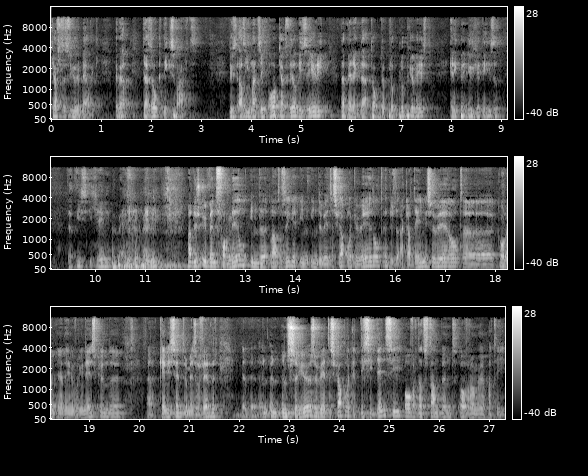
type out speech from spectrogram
gaf ze zure melk. En wel, dat is ook niks waard. Dus als iemand zegt, oh ik had veel miserie, dan ben ik naar dokter Ploep Ploep geweest en ik ben nu genezen. Dat is geen bewijs voor mm Maar dus u bent formeel in de, laten we zeggen, in, in de wetenschappelijke wereld, hè, dus de academische wereld, uh, Koninklijke Academie voor Geneeskunde, uh, kenniscentrum en zo verder, een, een, een, serieuze wetenschappelijke dissidentie over dat standpunt over homeopathie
